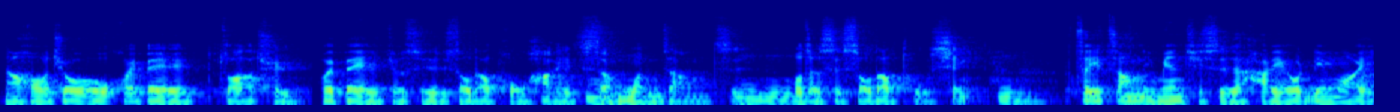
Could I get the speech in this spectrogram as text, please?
然后就会被抓去，会被就是受到迫害、审问这样子，嗯、或者是受到徒刑。嗯，这一章里面其实还有另外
